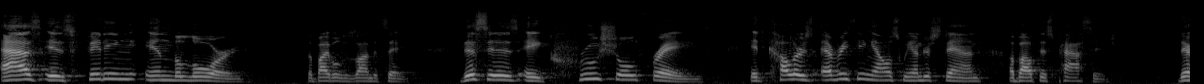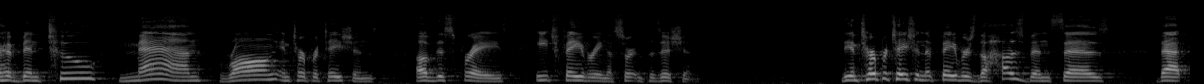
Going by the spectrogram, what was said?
As is fitting in the Lord, the Bible goes on to say. This is a crucial phrase. It colors everything else we understand about this passage. There have been two man wrong interpretations of this phrase, each favoring a certain position. The interpretation that favors the husband says that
